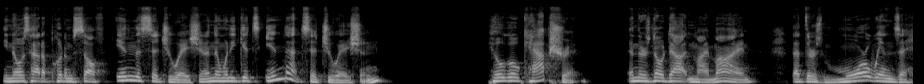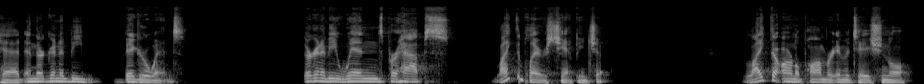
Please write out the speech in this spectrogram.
He knows how to put himself in the situation. And then when he gets in that situation, he'll go capture it. And there's no doubt in my mind that there's more wins ahead and they're going to be bigger wins. They're going to be wins, perhaps like the Players' Championship, like the Arnold Palmer Invitational,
